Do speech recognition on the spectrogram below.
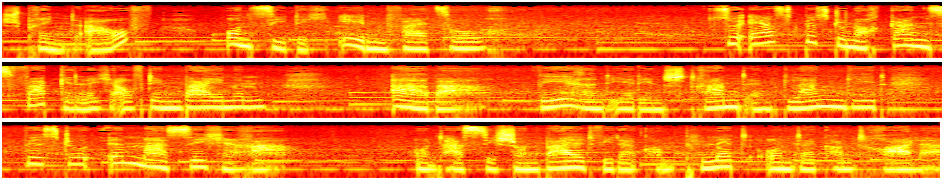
springt auf und zieht dich ebenfalls hoch. Zuerst bist du noch ganz wackelig auf den Beinen, aber während ihr den Strand entlang geht, wirst du immer sicherer und hast sie schon bald wieder komplett unter Kontrolle.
